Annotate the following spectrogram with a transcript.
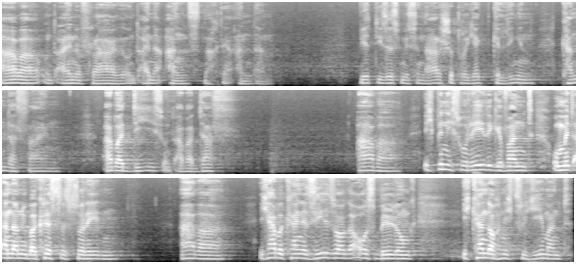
Aber und eine Frage und eine Angst nach der anderen. Wird dieses missionarische Projekt gelingen? Kann das sein? Aber dies und aber das. Aber ich bin nicht so redegewandt, um mit anderen über Christus zu reden. Aber ich habe keine Seelsorgeausbildung ich kann doch nicht zu jemand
